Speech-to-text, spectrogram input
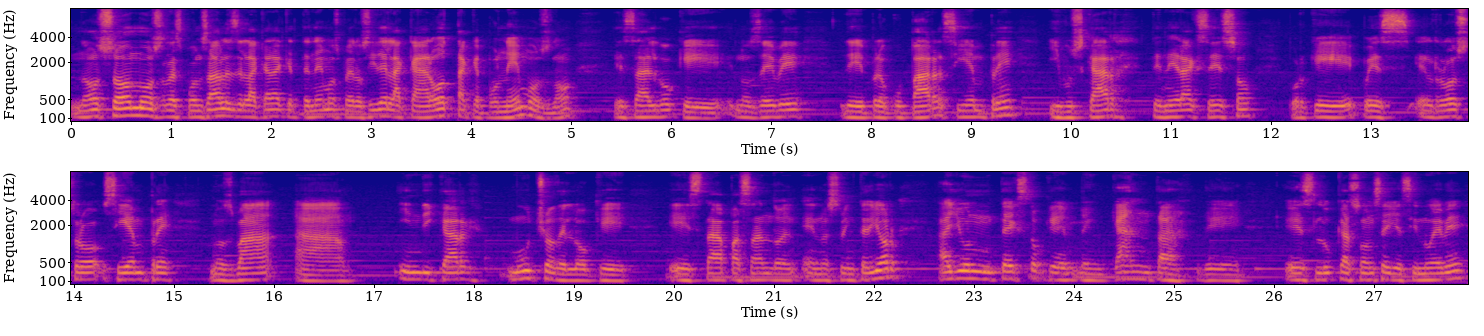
No somos responsables de la cara que tenemos, pero sí de la carota que ponemos, ¿no? Es algo que nos debe de preocupar siempre y buscar tener acceso porque pues el rostro siempre nos va a indicar mucho de lo que está pasando en, nuestro interior. Hay un texto que me encanta de es Lucas 11, 19,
